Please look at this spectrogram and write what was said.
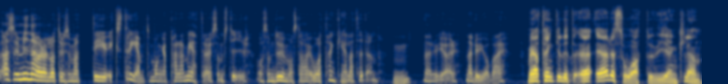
Alltså I mina öron låter det som att det är ju extremt många parametrar som styr och som du måste ha i åtanke hela tiden Mm. när du, gör, när du jobbar. Men jag tänker lite, är, är det så att du egentligen,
